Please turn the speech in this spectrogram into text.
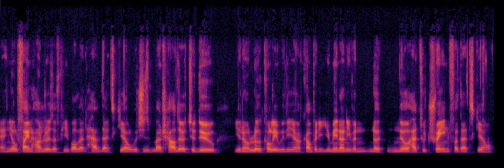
and you'll find hundreds of people that have that skill, which is much harder to do, you know, locally within your company. You may not even know, know how to train for that skill,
